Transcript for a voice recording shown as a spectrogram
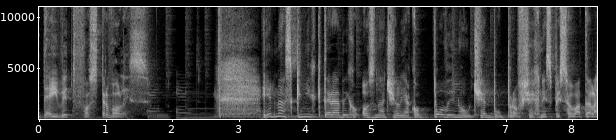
David Foster Wallace Jedna z knih, které bych označil jako povinnou četbu pro všechny spisovatele.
